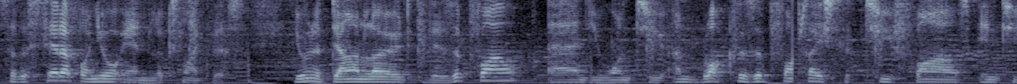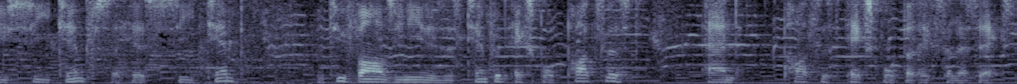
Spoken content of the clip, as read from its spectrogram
So the setup on your end looks like this. You want to download the zip file and you want to unblock the zip file, place the two files into ctemp. So here's ctemp. The two files you need is this template export parts list and parts export.xlsx.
